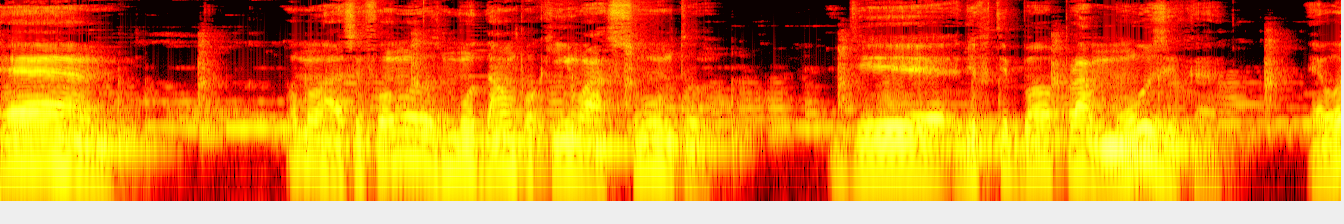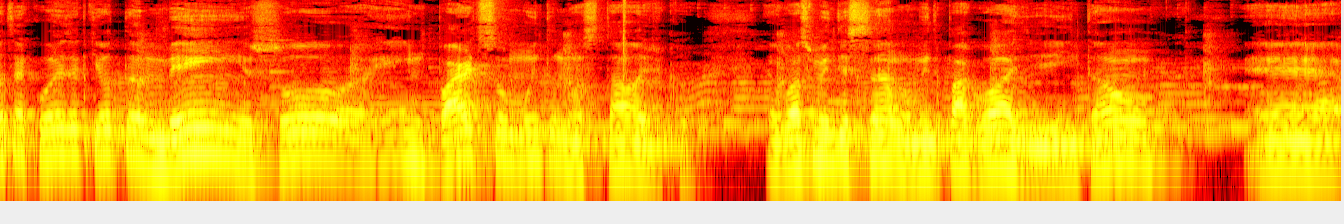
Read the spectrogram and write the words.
É, vamos lá, se formos mudar um pouquinho o assunto de, de futebol para música, é outra coisa que eu também sou, em parte, sou muito nostálgico. Eu gosto muito de samba, muito de pagode, então é,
